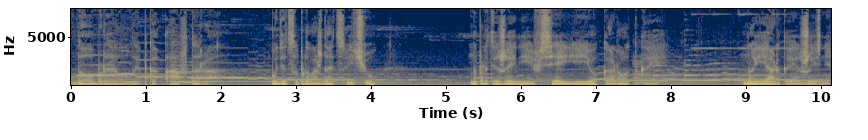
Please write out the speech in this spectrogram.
добрая улыбка автора будет сопровождать свечу на протяжении всей ее короткой, но яркой жизни.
